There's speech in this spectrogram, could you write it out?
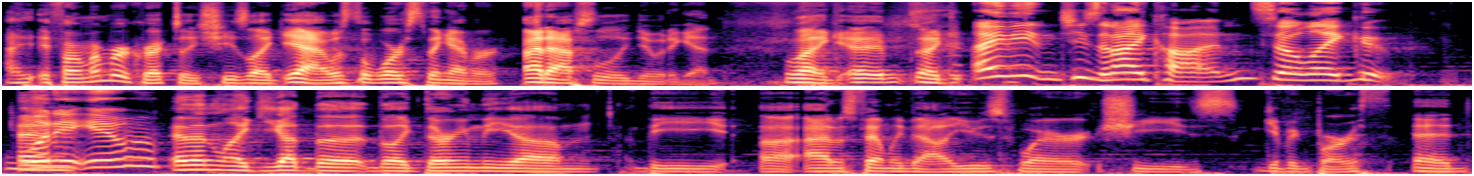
I, if I remember correctly, she's like, yeah, it was the worst thing ever. I'd absolutely do it again. Like, uh, like I mean, she's an icon, so like, And- Wouldn't you? And then like you got the, the like during the um the uh, Addams Family Values where she's giving birth and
